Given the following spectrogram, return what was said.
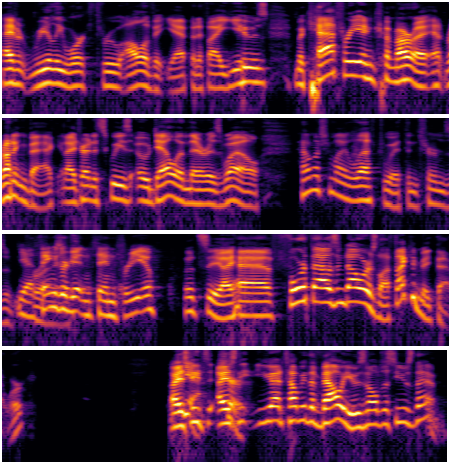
I haven't really worked through all of it yet. But if I use McCaffrey and Kamara at running back, and I try to squeeze Odell in there as well, how much am I left with in terms of Yeah, things are getting thin for you. Let's see. I have four thousand dollars left. I can make that work. I just Yeah, need. I just need, you got to tell me the values, and I'll just use them.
